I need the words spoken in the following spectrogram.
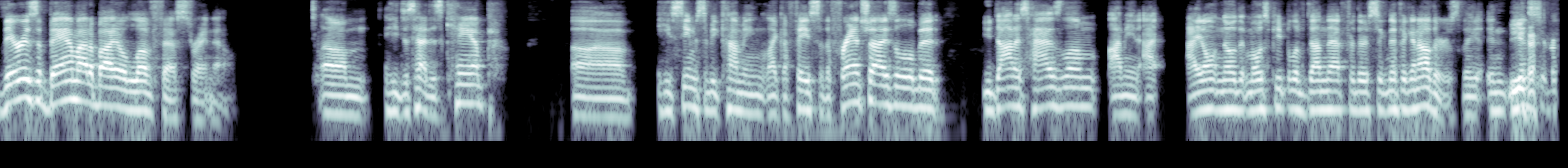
There is a Bam Adebayo love fest right now. Um, he just had his camp. Uh, he seems to be coming like a face of the franchise a little bit. Udonis Haslem. I mean, I, I don't know that most people have done that for their significant others. The, in, the yeah, the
